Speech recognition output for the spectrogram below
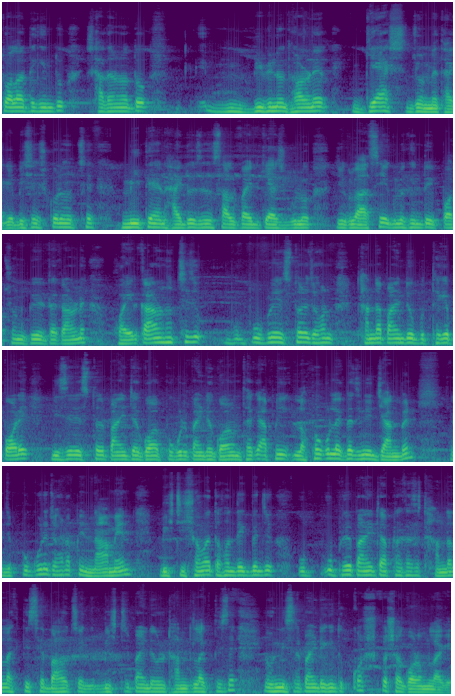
তলাতে কিন্তু সাধারণত বিভিন্ন ধরনের গ্যাস জন্মে থাকে। বিশেষ করে হচ্ছে মিথেন হাইড্রোজেন সালফাইড গ্যাসগুলো যেগুলো আছে, এগুলো কিন্তু এই পচন ক্রিয়াটার কারণে হয়। এর কারণ হচ্ছে যে পুকুরের স্তরে যখন ঠান্ডা পানিটা উপর থেকে পড়ে, নিচের স্তরে পানিটা গরম পুকুরের পানিটা গরম থাকে, আপনি লক্ষ্য করলে একটা জিনিস জানবেন যে পুকুরে যখন আপনি নামেন বৃষ্টির সময়, তখন দেখবেন যে উপ- উপরের পানিটা আপনার কাছে ঠান্ডা লাগতেছে বা হচ্ছে বৃষ্টির পানিটা ওগুলো ঠান্ডা লাগতেছে এবং নিচের পানিটা কিন্তু কষকষা গরম লাগে।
